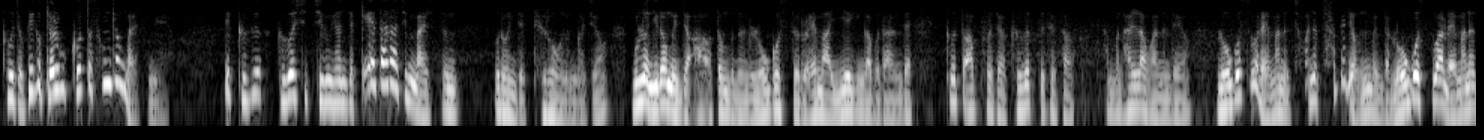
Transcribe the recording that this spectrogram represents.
그거죠. 그러니까 결국 그것도 성경 말씀이에요. 그, 그것이 지금 현재 깨달아진 말씀으로 이제 들어오는 거죠. 물론 이러면 이제, 아, 어떤 분은 로고스, 레마 이 얘기인가 보다 하는데 그것도 앞으로 제가 그것 뜻에서 한번 하려고 하는데요. 로고스와 레마는 전혀 차별이 없는 겁니다. 로고스와 레마는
